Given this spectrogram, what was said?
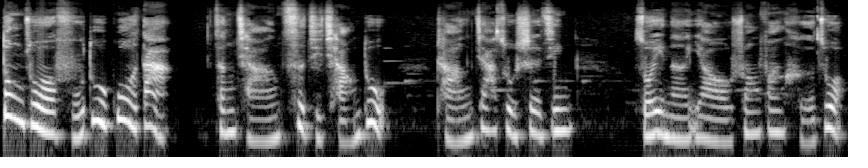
动作幅度过大，增强刺激强度，常加速射精。所以呢，要双方合作。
